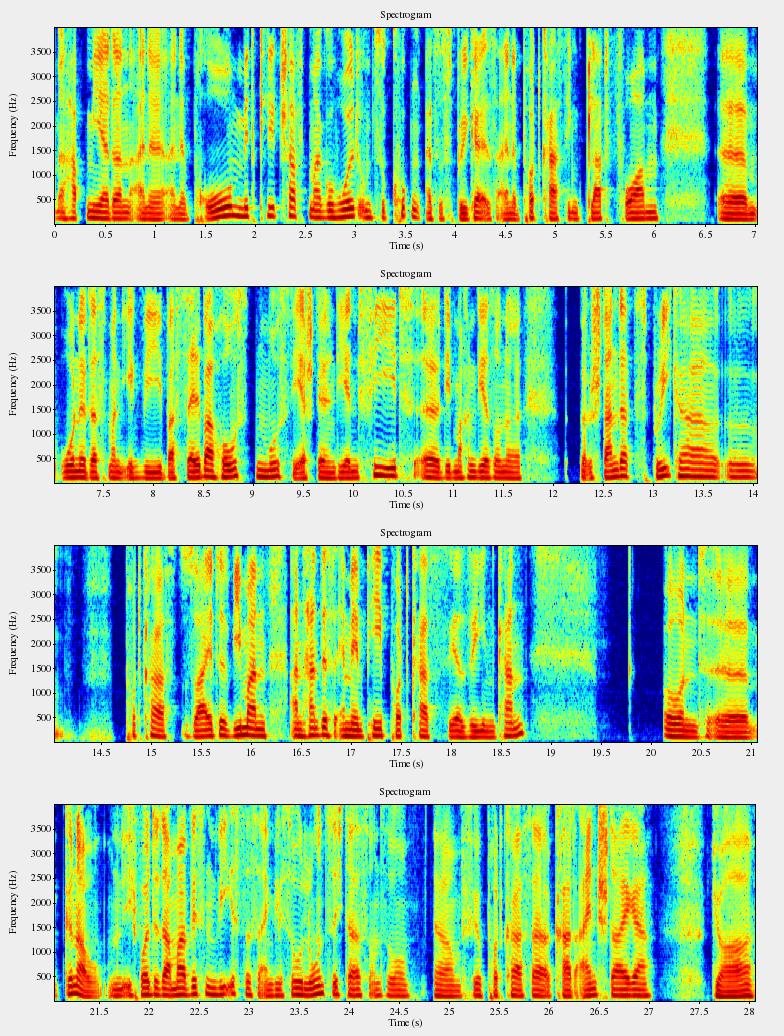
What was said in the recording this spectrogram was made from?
habe mir dann eine, eine Pro-Mitgliedschaft mal geholt, um zu gucken. Also Spreaker ist eine Podcasting-Plattform, ähm, ohne dass man irgendwie was selber hosten muss. Die erstellen dir einen Feed, äh, die machen dir so eine Standard-Spreaker äh, Podcast-Seite, wie man anhand des MMP-Podcasts sehr sehen kann. Und äh, genau, und ich wollte da mal wissen, wie ist das eigentlich so? Lohnt sich das und so ähm, für Podcaster, gerade Einsteiger? Ja,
